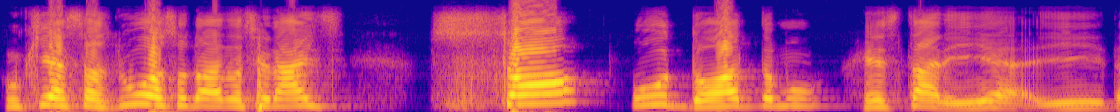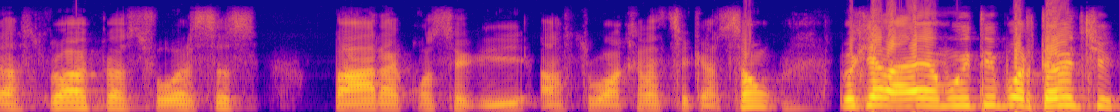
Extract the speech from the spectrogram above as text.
com que essas duas rodadas finais só o Dortmund restaria aí das próprias forças para conseguir a sua classificação, porque ela é muito importante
